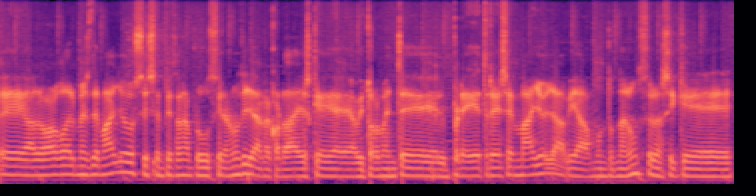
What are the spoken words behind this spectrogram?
eh, a lo largo del mes de mayo, si se empiezan a producir anuncios, ya recordáis que habitualmente el pre-3 en mayo ya había un montón de anuncios, así que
